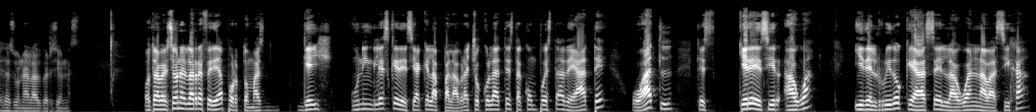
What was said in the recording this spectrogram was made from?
Esa es una de las versiones. Otra versión es la referida por Thomas Gage, un inglés que decía que la palabra chocolate está compuesta de ate o atl, que es- quiere decir agua, y del ruido que hace el agua en la vasija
